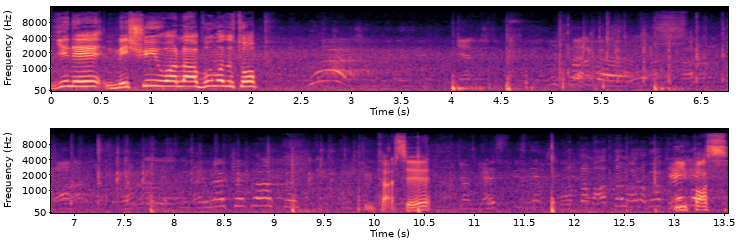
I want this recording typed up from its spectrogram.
Yine meşhur yuvarlağı bulmadı top. Şimdi tersi. İyi pas.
